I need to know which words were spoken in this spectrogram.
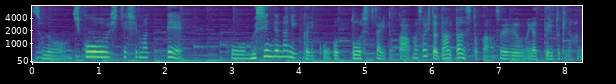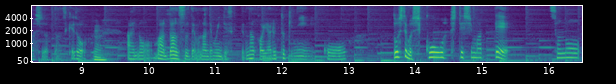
その思考をしてしまってこう無心で何かにこう没頭したりとか、まあ、そういう人はダンダンスとかそういうのをやってる時の話だったんですけどうん。あの、まあ、ダンスでも何でもいいんですけど何かをやる時にこうどうしても思考をしてしまってその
